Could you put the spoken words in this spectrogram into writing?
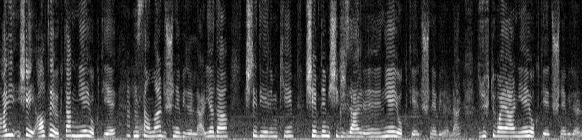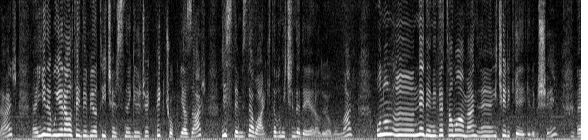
Ali şey Altay Öktem niye yok diye insanlar düşünebilirler. Ya da işte diyelim ki Şebnem işi güzel e, niye yok diye düşünebilirler. Zühtü Bayar niye yok diye düşünebilirler. E, yine bu yeraltı edebiyatı içerisine girecek pek çok yazar listemizde var. Kitabın içinde de yer alıyor bunlar. Onun e, nedeni de tamamen e, içerikle ilgili bir şey. E,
